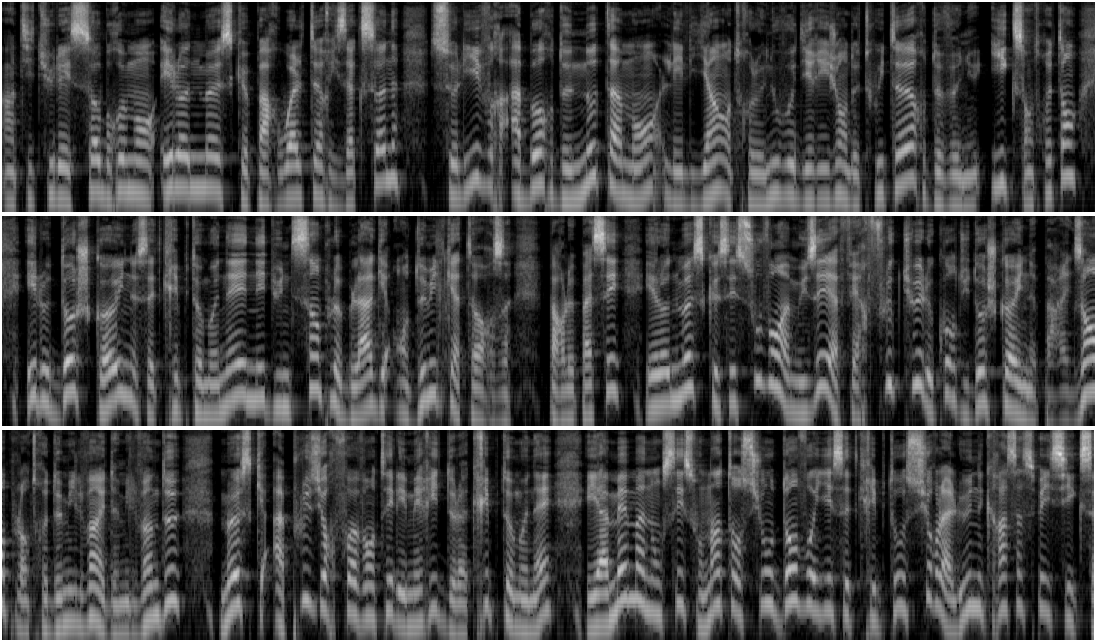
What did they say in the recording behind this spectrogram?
Intitulé sobrement Elon Musk par Walter Isaacson, ce livre aborde notamment les liens entre le nouveau dirigeant de Twitter, devenu X entre-temps, et le Dogecoin, cette crypto-monnaie née d'une simple blague en 2014. Par le passé, Elon Musk s'est souvent amusé à faire fluctuer le cours du Dogecoin. Par exemple, entre 2020 et 2022, Musk a plusieurs fois vanté les mérites de la crypto-monnaie et a même annoncé son intention d'envoyer cette crypto sur la Lune grâce à SpaceX.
